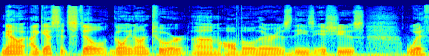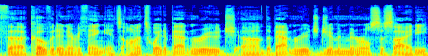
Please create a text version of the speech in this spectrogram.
Now I guess it's still going on tour, um, although there is these issues with uh, COVID and everything. It's on its way to Baton Rouge, uh, the Baton Rouge Gem and Mineral Society.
